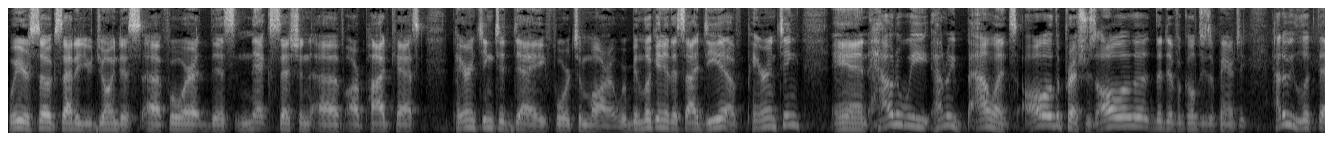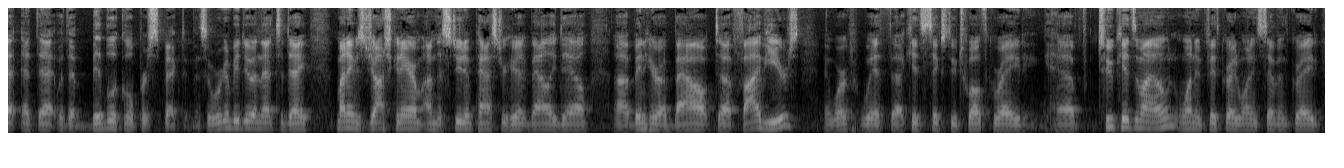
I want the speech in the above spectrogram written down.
We are so excited you joined us uh, for this next session of our podcast, Parenting Today for Tomorrow. We've been looking at this idea of parenting and how do we how do we balance all of the pressures, all of the, the difficulties of parenting? How do we look that, at that with a biblical perspective? And so we're going to be doing that today. My name is Josh Canaram. I'm the student pastor here at Valleydale. I've uh, been here about uh, five years and worked with uh, kids 6th through 12th grade. Have two kids of my own, one in 5th grade, one in 7th grade.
